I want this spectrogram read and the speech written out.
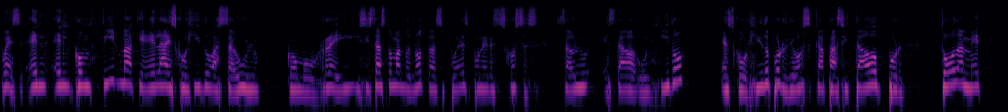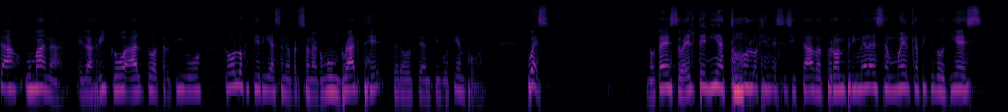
Pues él, él confirma que él ha escogido a Saúl como rey. Y si estás tomando notas, puedes poner esas cosas. Saúl estaba ungido, escogido por Dios, capacitado por toda meta humana. Era rico, alto, atractivo, todo lo que quería ser una persona, como un Brad Pitt, pero de antiguo tiempo. Pues, nota eso, él tenía todo lo que necesitaba, pero en 1 Samuel capítulo 10,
